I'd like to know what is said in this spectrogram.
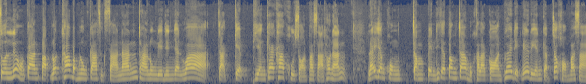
ส่วนเรื่องของการปรับลดค่าบำรุงการศึกษานั้น ทางโรงเรียนยืนยันว่าจะเก็บเพียงแค่ค่าครูสอนภาษาเท่านั้น และยังคงจำเป็นที่จะต้องจ้างบุคลากร เพื่อให้เด็กได้เรียนกับเจ้าของภาษา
